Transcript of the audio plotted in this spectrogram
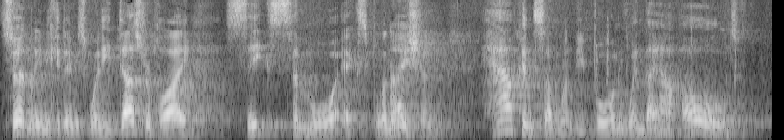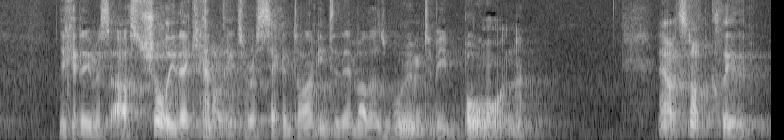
certainly, Nicodemus, when he does reply, seeks some more explanation. How can someone be born when they are old? Nicodemus asked, Surely they cannot enter a second time into their mother's womb to be born. Now, it's not clear that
